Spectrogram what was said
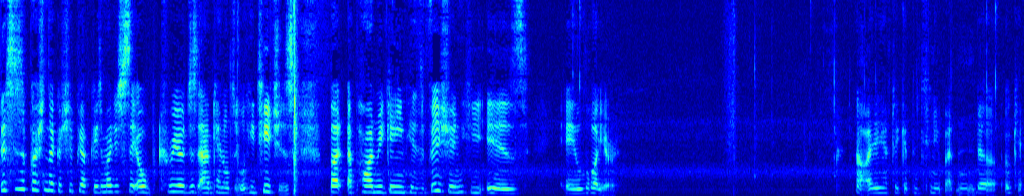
This is a question that could ship you up, because you might just say, oh, career does Adam Kendall do? Well, he teaches. But upon regaining his vision, he is a lawyer. Oh, I didn't have to get the continue button. Duh. Okay.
